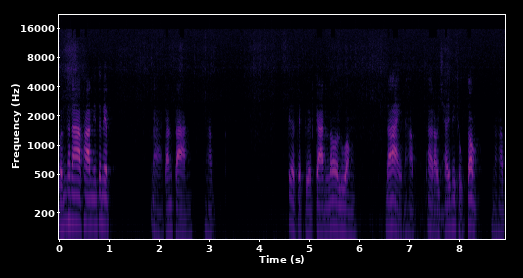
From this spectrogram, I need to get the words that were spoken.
สนทนาผ่านอินเทอร์เน็ต ต่างๆนะครับ ก็จะเกิดการล่อลวงได้นะครับ ถ้าเราใช้ไม่ถูกต้องนะครับ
